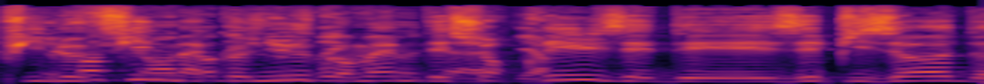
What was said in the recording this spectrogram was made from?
Puis le film a connu quand même des surprises et des épisodes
